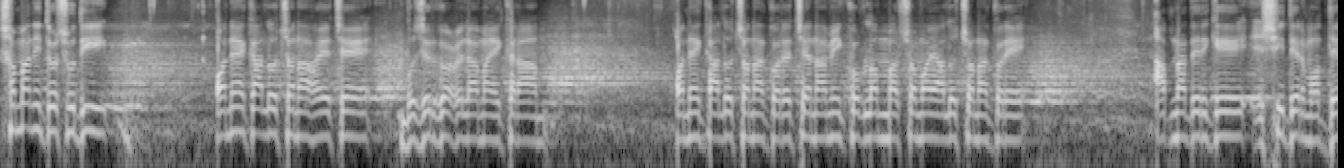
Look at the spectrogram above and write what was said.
সম্মানিত সুদী অনেক আলোচনা হয়েছে বুজুর্গ উলামা একরাম অনেক আলোচনা করেছেন, আমি খুব লম্বা সময় আলোচনা করে আপনাদেরকে শীতের মধ্যে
